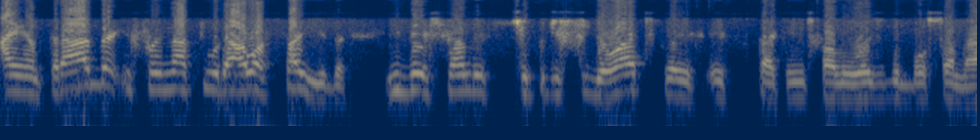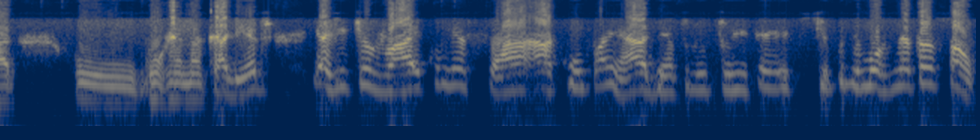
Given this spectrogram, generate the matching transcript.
a entrada e foi natural a saída. E deixando esse tipo de filhote, que é esse que a gente falou hoje do Bolsonaro com, com Renan Calheiros, e a gente vai começar a acompanhar dentro do Twitter esse tipo de movimentação.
